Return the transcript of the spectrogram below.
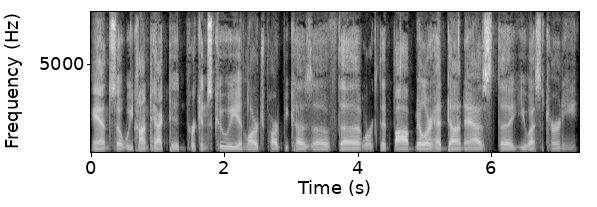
And so we contacted Perkins Coie in large part because of the work that Bob Miller had done as the U.S. Attorney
